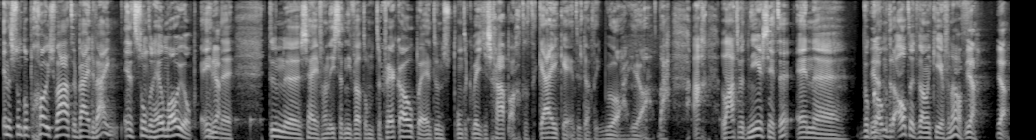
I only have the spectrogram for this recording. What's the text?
En er stond op Goois water bij de wijn. En het stond er heel mooi op. En Ja. eh, toen eh, zei je van, is dat niet wat om te verkopen? En toen stond ik een beetje schaapachtig te kijken. En toen dacht ik, ja, ja, maar, ach, laten we het neerzetten. En eh, we Ja. komen er altijd wel een keer vanaf. Ja, ja.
